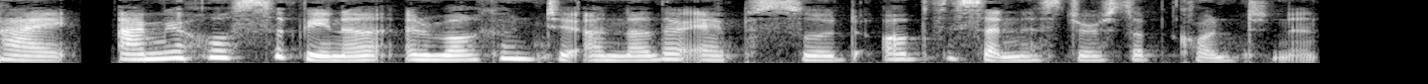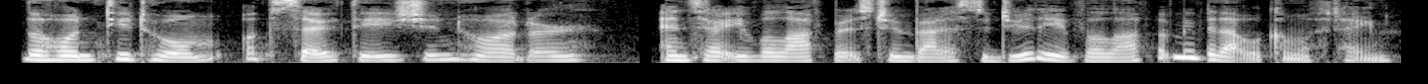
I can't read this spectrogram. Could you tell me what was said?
Hi, I'm your host Savina, and welcome to another episode of The Sinister Subcontinent, the haunted home of South Asian horror. Insert evil laugh, but it's too embarrassed to do the evil laugh, but maybe that will come with time.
